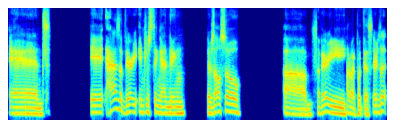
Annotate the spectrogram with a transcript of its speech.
And it has a very interesting ending. There's also um, a very how do I put this? There's a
